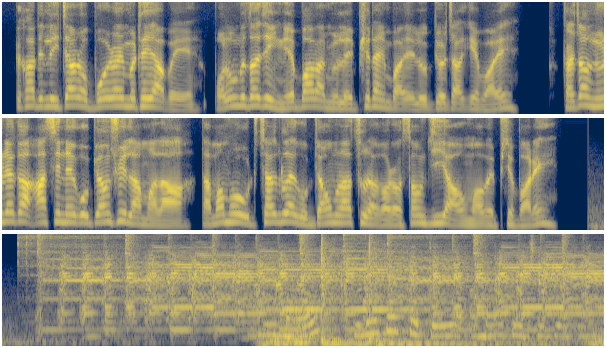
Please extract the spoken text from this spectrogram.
။တစ်ခါတလေကျတော့ပွဲတိုင်းမထက်ရပဲဘောလုံးကစားချိန်နေပါတာမျိုးလည်းဖြစ်နိုင်ပါတယ်လို့ပြောကြားခဲ့ပါတယ်။ ဒါကြောင့်နူးနက်ကအာဆင်နယ်ကိုပြောင်းရွှေ့လာမှာလားဒါမှမဟုတ်တခြားကလပ်ကိုပြောင်းမလားဆိုတာကတော့စောင့်ကြည့်ရအောင်ပါပဲဖြစ်ပါတယ်ဒီမှာ United ကတည်းကအမားကိုချပြပေး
